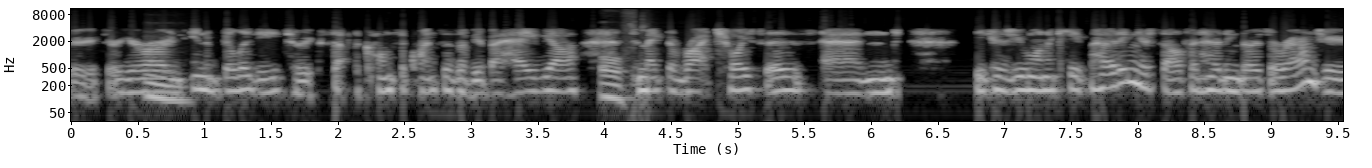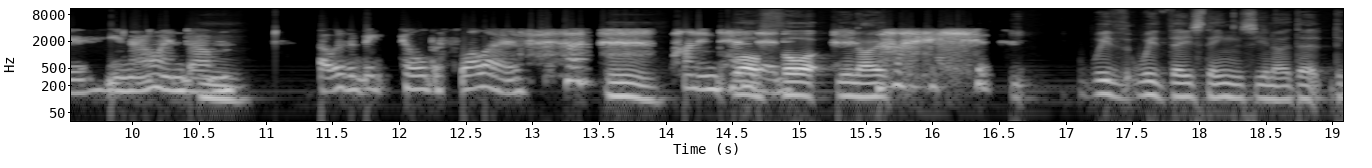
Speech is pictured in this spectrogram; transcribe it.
to through your Mm. own inability to accept the consequences of your behavior, to make the right choices, and because you want to keep hurting yourself and hurting those around you. You know, and um, Mm, that was a big pill to swallow. mm. Pun Well, for you know, with with these things, you know, the the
